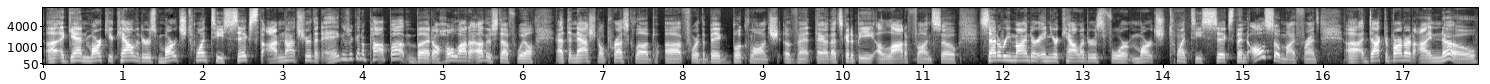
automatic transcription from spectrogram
uh, again, mark your calendars, March 26th. I'm not sure that eggs are going to pop up, but a whole lot of other stuff will at the National Press Club uh, for the big book launch event there. That's going to be a lot of fun. So, set a reminder in your calendars for March 26th. And also, my friends, uh, Dr. Barnard, I know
